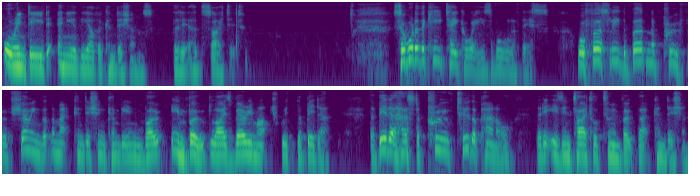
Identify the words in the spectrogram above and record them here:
or indeed any of the other conditions that it had cited. So, what are the key takeaways of all of this? Well, firstly, the burden of proof of showing that the MAC condition can be invo invoked lies very much with the bidder. The bidder has to prove to the panel that it is entitled to invoke that condition.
